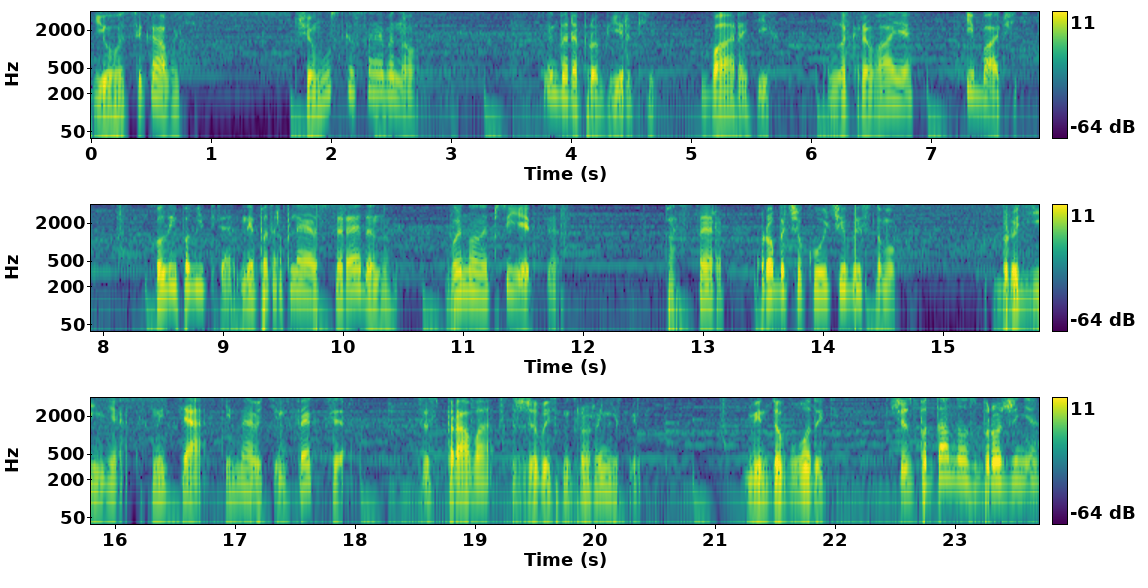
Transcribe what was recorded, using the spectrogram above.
Його цікавить. Чому скисає вино? Він бере пробірки, варить їх, закриває і бачить, коли повітря не потрапляє всередину, вино не псується. Пастер робить шокуючий висновок. Бродіння, гниття і навіть інфекція це справа живих мікроорганізмів. Він доводить, що спонтанного збродження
